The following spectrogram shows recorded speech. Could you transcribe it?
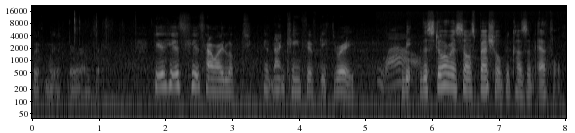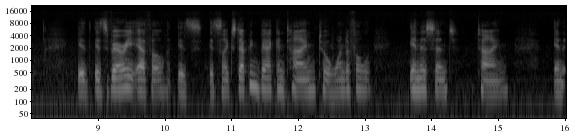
where, where, where is it? Here, here's here's how I looked in 1953. Wow. The, the store is so special because of Ethel. It, it's very Ethel. It's, it's like stepping back in time to a wonderful, innocent time. And,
